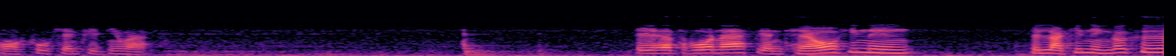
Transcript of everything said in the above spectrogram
อ๋อครูเขียนผิดนี่หว่าเอทันสโพสนะ เปลี่ยนแถวที่หนึ่งเป็นหลักที่หนึ่งก็คือ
